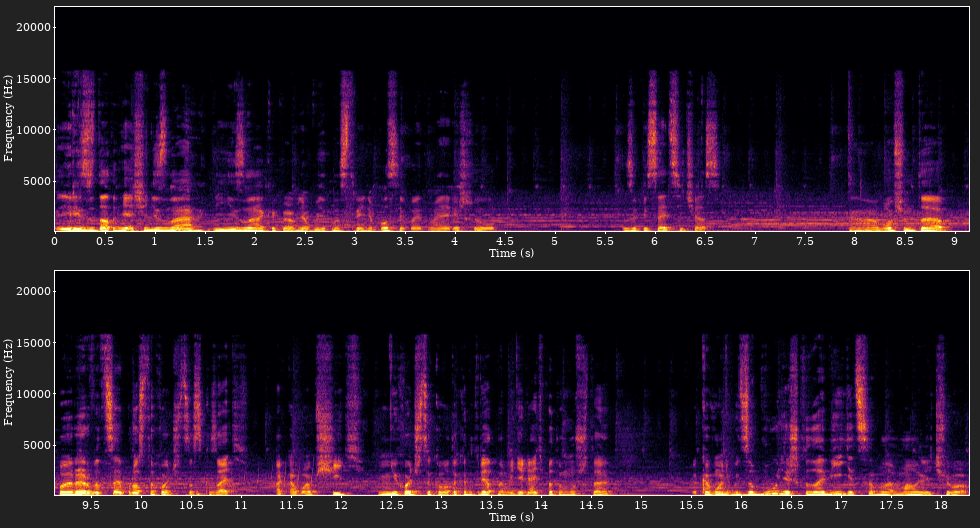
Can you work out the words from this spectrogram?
результатов я еще не знаю, и не знаю, какое у меня будет настроение после, поэтому я решил записать сейчас. А, в общем-то, по РРВЦ просто хочется сказать, так обобщить. Не хочется кого-то конкретно выделять, потому что кого-нибудь забудешь, кто обидится, мало ли чего.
